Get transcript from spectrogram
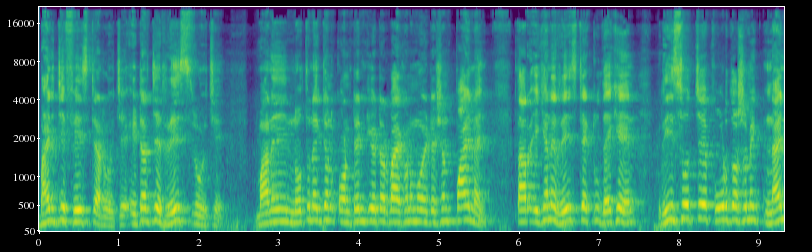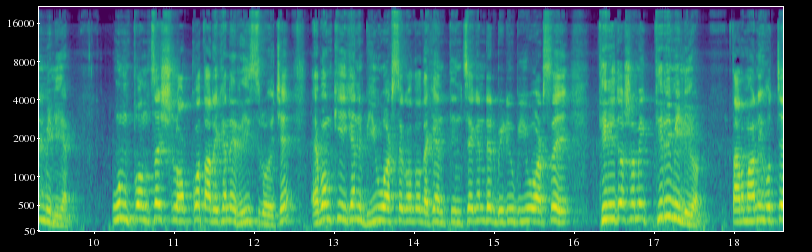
ভাইয়ের যে ফেজটা রয়েছে এটার যে রেস রয়েছে মানে নতুন একজন কন্টেন্ট ক্রিয়েটার বা এখনও মনিটেশন পায় নাই। তার এখানে রিচটা একটু দেখেন রিচ হচ্ছে ফোর দশমিক নাইন মিলিয়ন উনপঞ্চাশ লক্ষ তার এখানে রিচ রয়েছে এবং কি এখানে ভিউ আসছে কত দেখেন, তিন সেকেন্ডের ভিডিও ভিউ আসছে থ্রি দশমিক থ্রি মিলিয়ন তার মানে হচ্ছে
